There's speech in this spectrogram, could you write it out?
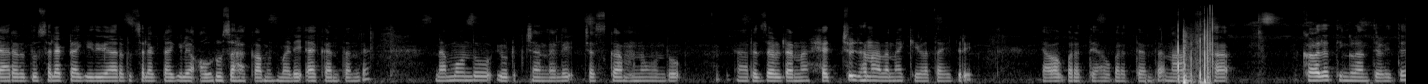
ಯಾರ್ಯಾರದ್ದು ಸೆಲೆಕ್ಟ್ ಆಗಿದೆಯೋ, ಯಾರ್ಯಾರು ಸೆಲೆಕ್ಟ್ ಆಗಿಲ್ಲ ಅವರು ಸಹ ಕಾಮೆಂಟ್ ಮಾಡಿ. ಯಾಕಂತಂದರೆ ನಮ್ಮ ಒಂದು ಯೂಟ್ಯೂಬ್ ಚಾನಲಲ್ಲಿ ಚೆಸ್ಕಾಮ್ನ ಒಂದು ರಿಸಲ್ಟನ್ನು ಹೆಚ್ಚು ಜನ ಅದನ್ನು ಕೇಳ್ತಾ ಇದ್ರಿ. ಯಾವಾಗ ಬರುತ್ತೆ ಯಾವಾಗ ಬರುತ್ತೆ ಅಂತ ನಾನು ಸಹ ಕಳೆದ ತಿಂಗಳು ಅಂತ ಹೇಳಿದ್ದೆ.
